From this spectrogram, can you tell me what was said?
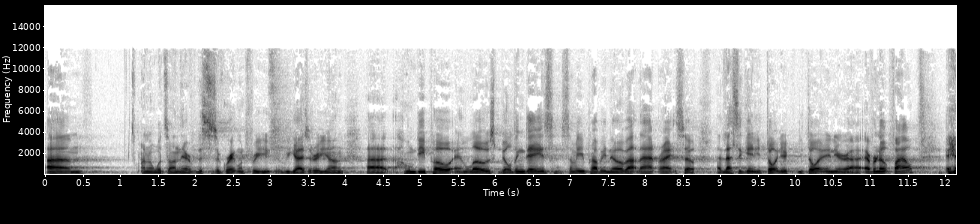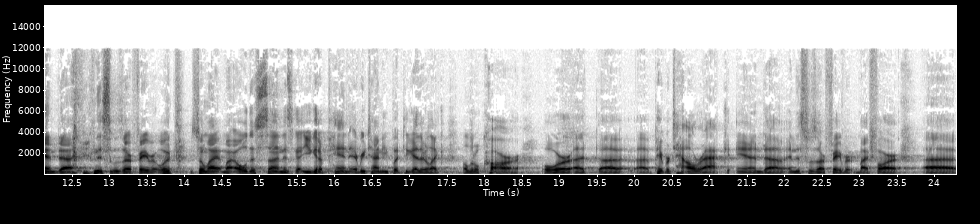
Um, I don't know what's on there. This is a great one for you, you guys that are young. Uh, Home Depot and Lowe's building days. Some of you probably know about that, right? So uh, that's again, you throw it in your, you throw it in your uh, Evernote file, and uh, this was our favorite one. So my, my oldest son has got you get a pen every time you put together like a little car or a, a, a paper towel rack, and uh, and this was our favorite by far uh,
